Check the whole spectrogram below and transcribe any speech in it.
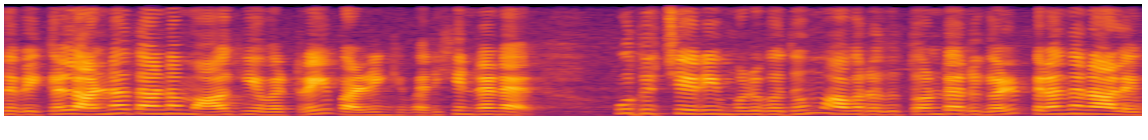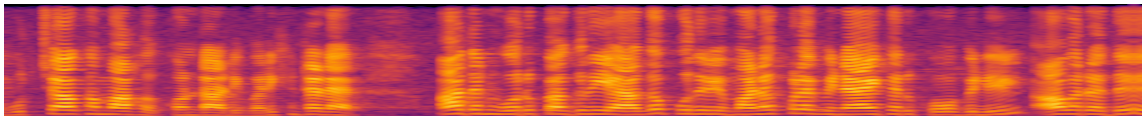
உதவிகள் அன்னதானம் ஆகியவற்றை வழங்கி வருகின்றனர். புதுச்சேரி முழுவதும் அவரது தொண்டர்கள் பிறந்த நாளை உற்சாகமாக கொண்டாடி வருகின்றனர். அதன் ஒரு பகுதியாக புதுவை மணக்குள விநாயகர் கோவிலில் அவரது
